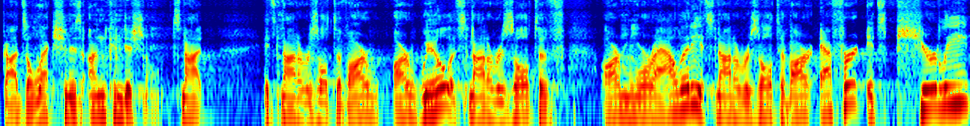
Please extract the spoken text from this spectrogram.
God's election is unconditional. It's not, it's not a result of our, our will, it's not a result of our morality, it's not a result of our effort. It's purely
